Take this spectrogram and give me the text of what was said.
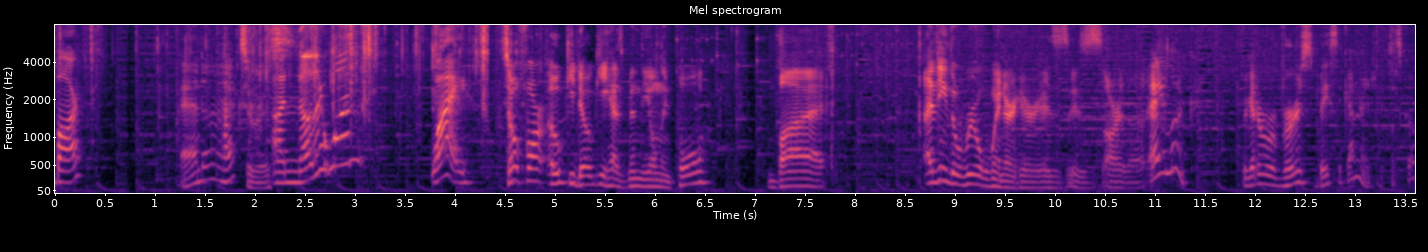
Bar. and uh, Haxorus. Another one? Why? So far, Okidoki has been the only pull, but I think the real winner here is is are the hey look, we got a reverse basic energy. Let's go.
